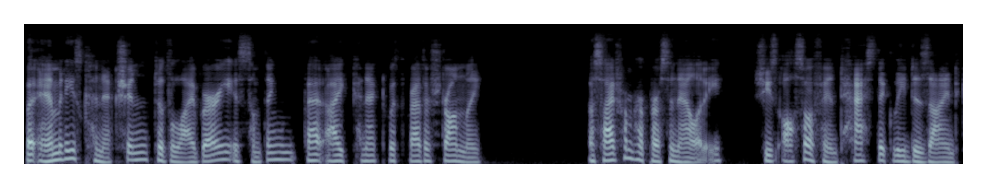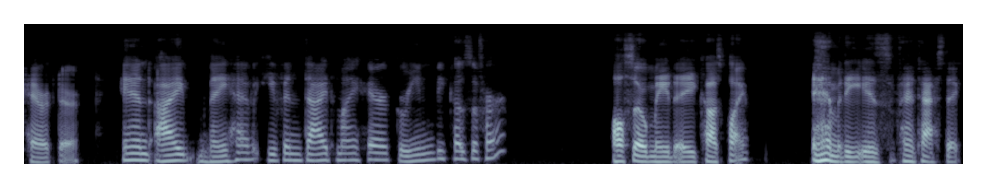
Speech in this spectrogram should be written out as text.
but Amity's connection to the library is something that I connect with rather strongly. Aside from her personality, she's also a fantastically designed character, and I may have even dyed my hair green because of her. Also made a cosplay. Amity is fantastic,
